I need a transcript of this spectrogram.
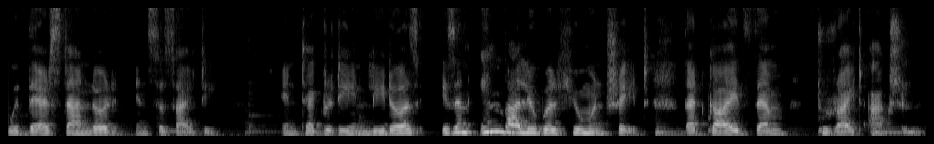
with their standard in society. Integrity in leaders is an invaluable human trait that guides them to right action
